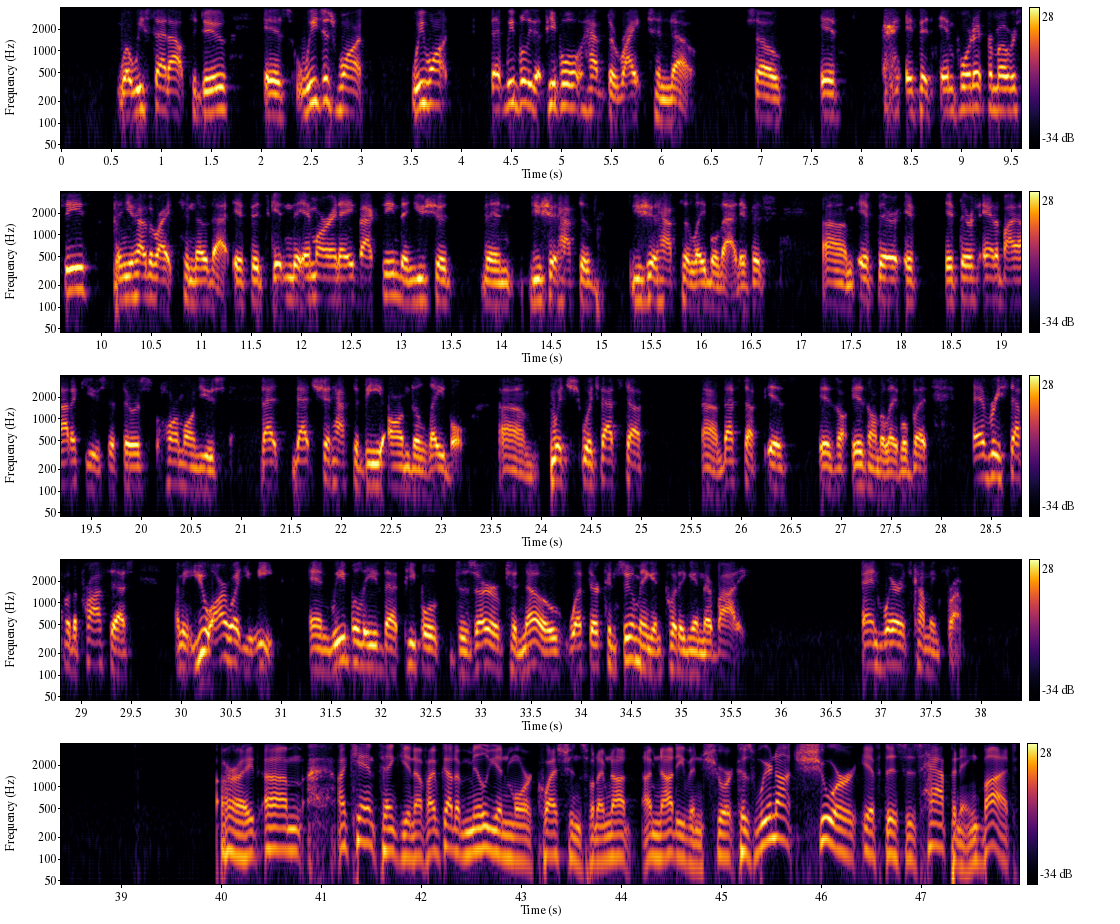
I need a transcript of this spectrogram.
what we set out to do is we just want we want that we believe that people have the right to know. So if if it's imported from overseas, then you have the right to know that. If it's getting the mRNA vaccine, then you should then you should have to you should have to label that. If it's um, if there if if there's antibiotic use, if there's hormone use, that that should have to be on the label. Um, which which that stuff um, that stuff is is is on the label. But every step of the process, I mean, you are what you eat, and we believe that people deserve to know what they're consuming and putting in their body, and where it's coming from. All right. Um, I can't thank you enough. I've got a million more questions, but I'm not. I'm not even sure because we're not sure if this is happening. But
